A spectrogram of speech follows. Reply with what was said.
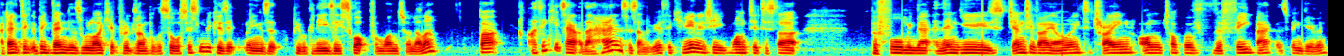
I don't think the big vendors will like it. For example, the source system because it means that people can easily swap from one to another. But I think it's out of their hands to some degree. If the community wanted to start performing that and then use generative AI to train on top of the feedback that's been given.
